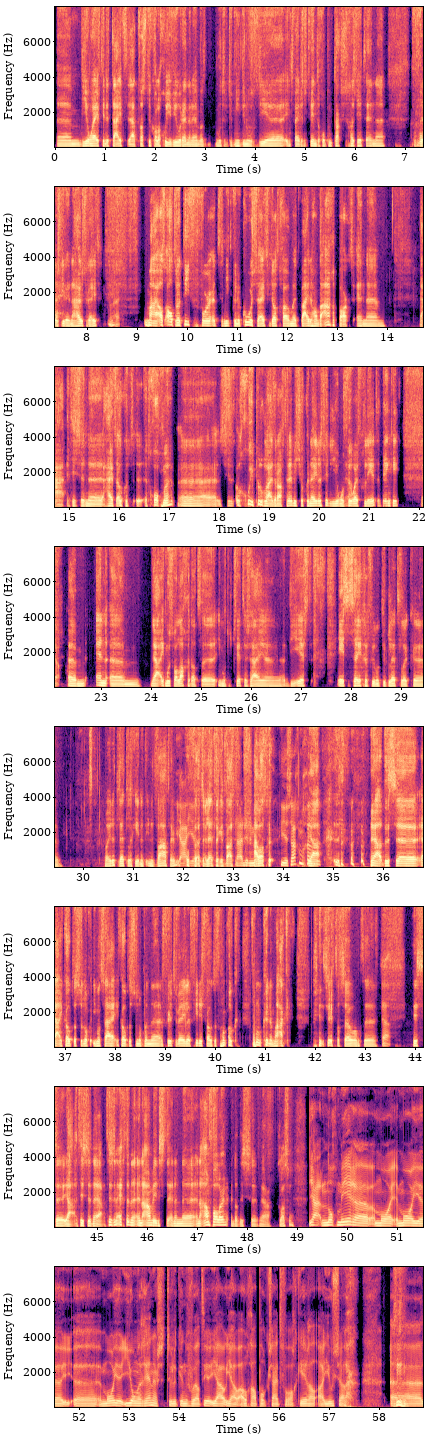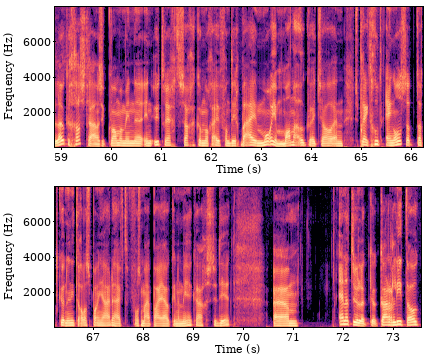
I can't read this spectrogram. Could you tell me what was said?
Um, die jongen heeft in de tijd, ja, het was natuurlijk al een goede wielrenner. Hè? We moeten natuurlijk niet doen alsof die uh, in 2020 op een taxi gaan zitten en vervolgens nee. iedereen naar huis reed. Maar als alternatief voor het niet kunnen koersen, heeft hij dat gewoon met beide handen aangepakt. En um, ja, het is een, uh, hij heeft ook het, het gochme. er zit een goede ploegleider achter, hè? Michel Cornelissen, die jongen ja. veel heeft geleerd, denk ik. Ja. Um, en ja, ik moest wel lachen dat iemand op Twitter zei, die eerst, eerste zegen viel natuurlijk letterlijk hoe heet het, letterlijk in het, in het water. Ja, of je, uh, letterlijk in het water. Nou, Hij was je zag hem gewoon ja, ja, dus uh, ja, ik hoop dat ze nog, iemand zei, ik hoop dat ze nog een uh, virtuele finishfoto van hem ook van hem kunnen maken. In zicht of zo, want ja. Het is, ja, het is, een, ja, het is een echt een, een aanwinst en een, een aanvaller. En dat is ja, klasse. Ja, nog meer mooi, mooie, mooie jonge renners natuurlijk in de Vuelta. Jouw, jouw oogappel, ik zei het vorige keer al, Ayuso. Uh, leuke gast trouwens. Ik kwam hem in, uh, in Utrecht, zag ik hem nog even van dichtbij. Mooie mannen ook, weet je wel. En spreekt goed Engels. Dat, dat kunnen niet alle Spanjaarden. Hij heeft volgens mij een paar jaar ook in Amerika gestudeerd. Um, en natuurlijk uh, Carlito,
